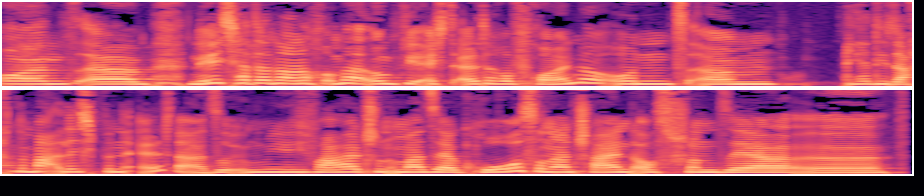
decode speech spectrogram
Und ähm, nee, ich hatte dann noch immer irgendwie echt ältere Freunde und ähm, ja, die dachten immer alle, ich bin älter. Also irgendwie, ich war halt schon immer sehr groß und anscheinend auch schon sehr äh,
